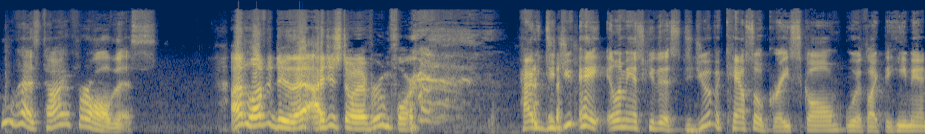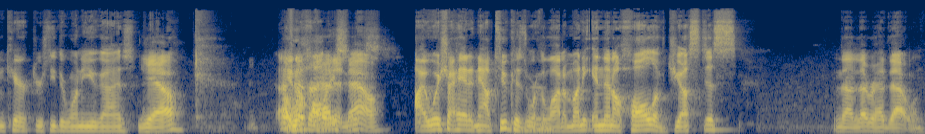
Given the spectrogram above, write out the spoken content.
who has time for all this? I'd love to do that. I just don't have room for it. How did you? Hey, let me ask you this: Did you have a Castle Grayskull with like the He-Man characters? Either one of you guys? Yeah, I wish I had it now. I wish I had it now too because it's worth a lot of money. And then a Hall of Justice. no, I never had that one.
